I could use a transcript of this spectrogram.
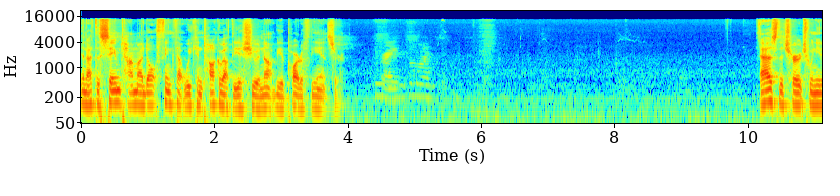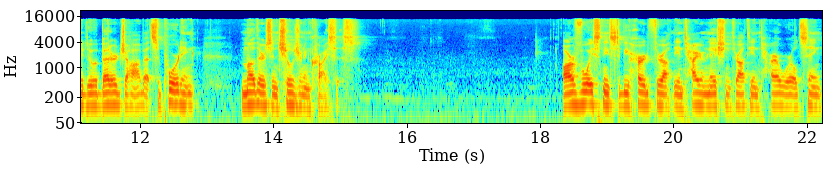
And at the same time, I don't think that we can talk about the issue and not be a part of the answer. As the church, we need to do a better job at supporting mothers and children in crisis. Our voice needs to be heard throughout the entire nation, throughout the entire world, saying,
